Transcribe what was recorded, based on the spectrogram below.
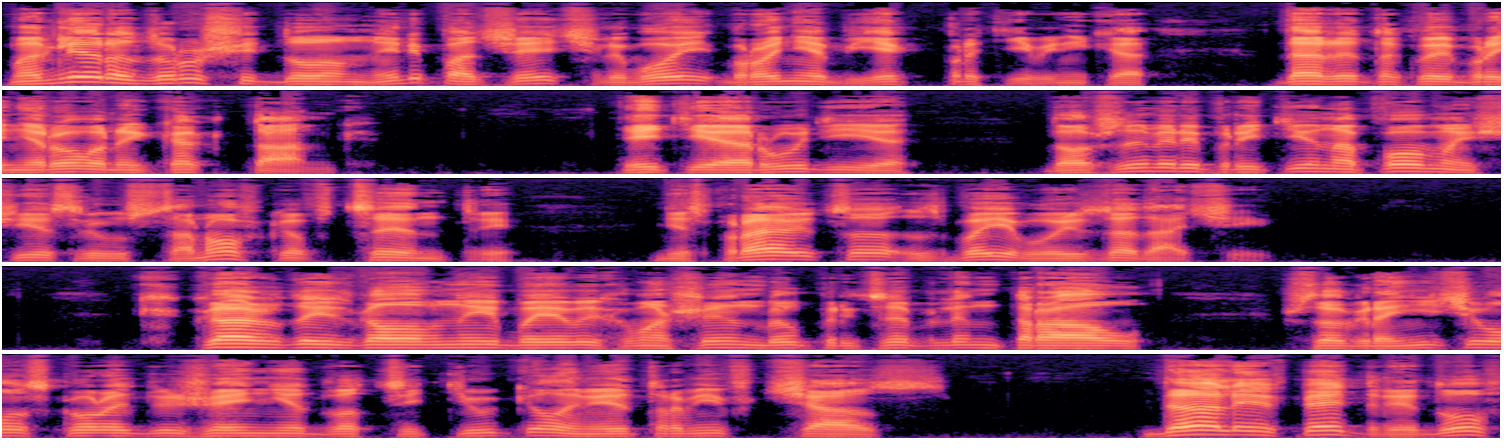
могли разрушить дом или поджечь любой бронеобъект противника — даже такой бронированный, как танк. Эти орудия должны были прийти на помощь, если установка в центре не справится с боевой задачей. К каждой из головных боевых машин был прицеплен трал, что ограничивало скорость движения 20 километрами в час. Далее в пять рядов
